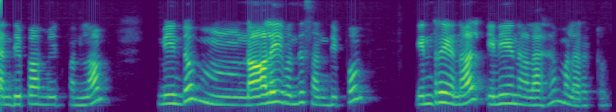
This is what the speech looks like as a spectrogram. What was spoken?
கண்டிப்பாக மீட் பண்ணலாம். மீண்டும் நாளை வந்து சந்திப்போம். இன்றைய நாள் இனிய நாளாக மலரட்டும்.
